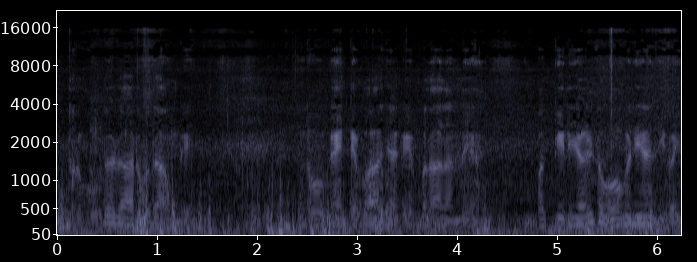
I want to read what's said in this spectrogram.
ਉਧਰ ਹੋਰ ਡਾਰ ਵਧਾਉਂਗੇ। 2 ਘੰਟੇ ਬਾਅਦ ਜਾ ਕੇ ਵਧਾ ਦਿੰਦੇ ਆ। ਬਾਕੀ ਰਿਜ਼ਲਟ ਬਹੁਤ ਵਧੀਆ ਸੀ ਬਾਈ।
